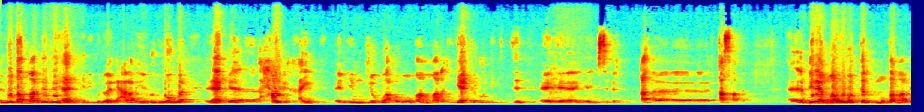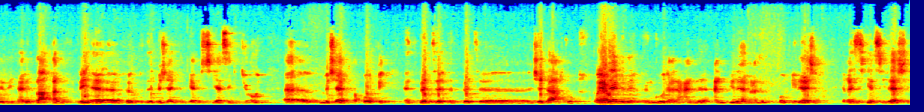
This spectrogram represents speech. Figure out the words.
المدمر للرهان كما يقولوا العربيه يقعد هو ذاك حول الخيل اللي مجوع ومدمر يقعد يكسب القصبة. بلا ما هو الطرف المضمر للرهان اطلاقا مجال الامكان السياسي تعود مجال حقوقي أثبت أثبت جدارته. وأنا دائما نقول عن عن بلال عنده حقوقي ناجح غير سياسي فاشل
